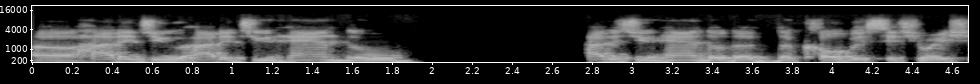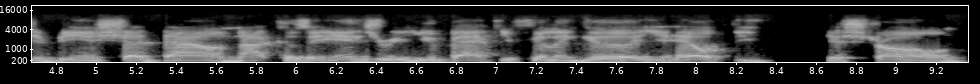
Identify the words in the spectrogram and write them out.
Uh, how did you how did you handle how did you handle the the COVID situation being shut down? Not because of injury, you back, you're feeling good, you're healthy, you're strong,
